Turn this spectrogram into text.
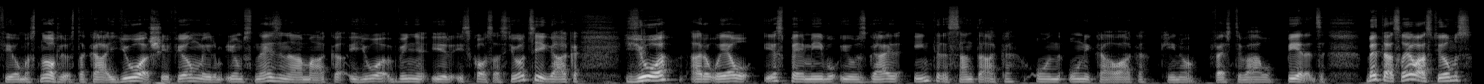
filmas nokļūs. Tā kā jo šī filma ir jums nezināmāka, jo viņa ir izklausās jocīgāka, jo ar lielu iespējamību jūs gaida interesantāka un unikālāka kinofestivālu pieredze. Bet tās lielās filmas,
